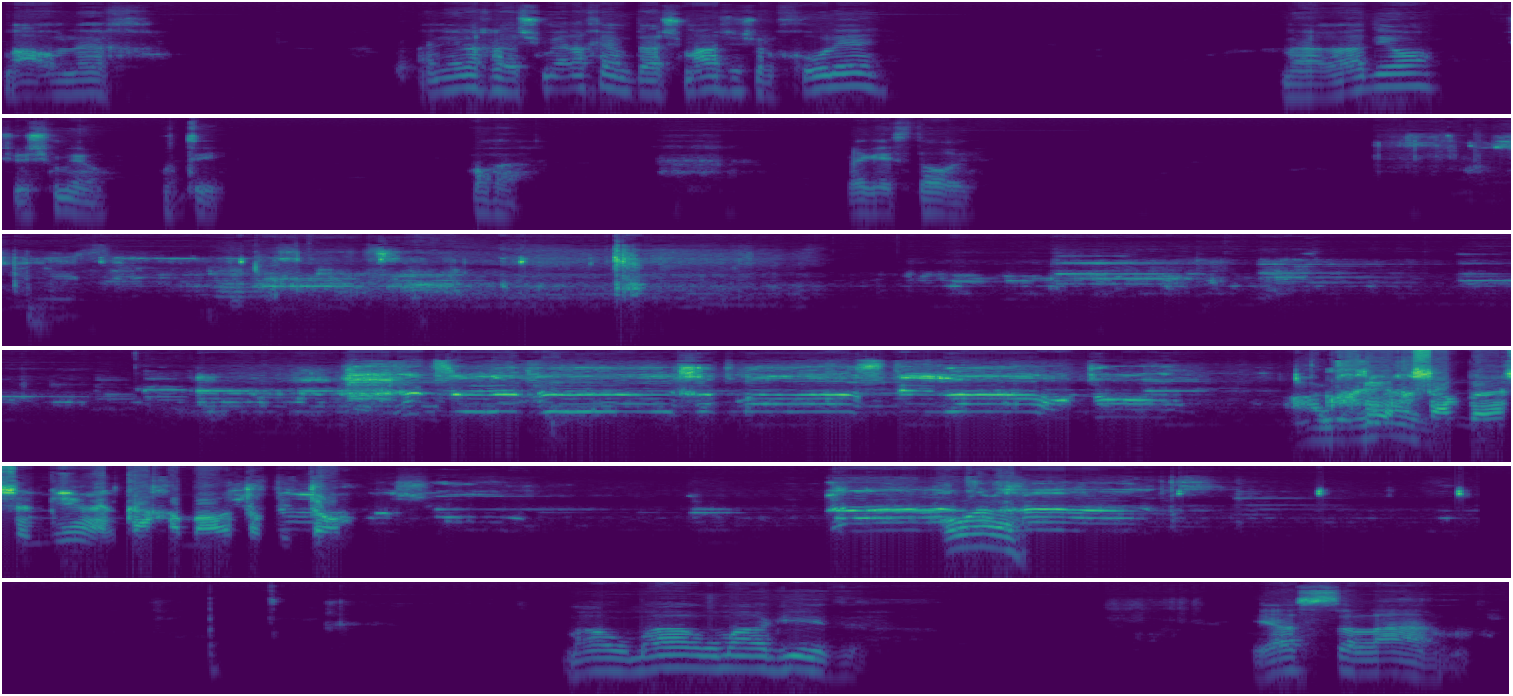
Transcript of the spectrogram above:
מה הולך? אני הולך להשמיע לכם את ההשמעה ששלחו לי מהרדיו, שהשמיעו אותי. וואו. רגע היסטורי. אחי, עכשיו ברשת ג', ככה באוטו פתאום. מה הוא, מה הוא, מה אגיד? יא סלאם.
